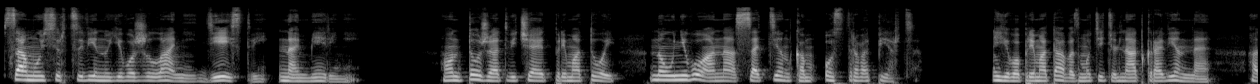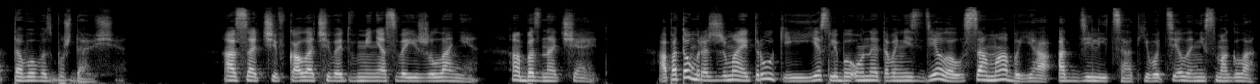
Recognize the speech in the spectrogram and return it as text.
В самую сердцевину его желаний, действий, намерений. Он тоже отвечает прямотой, но у него она с оттенком острого перца. Его прямота возмутительно откровенная – оттого возбуждающее. Асачи вколачивает в меня свои желания, обозначает. А потом разжимает руки, и если бы он этого не сделал, сама бы я отделиться от его тела не смогла.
